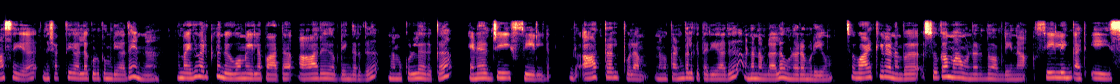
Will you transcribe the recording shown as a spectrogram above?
ஆசையை இந்த சக்தியால கொடுக்க முடியாதா என்ன? நம்ம இது வரைக்கும் இந்த உவமையில பார்த்த ஆறு அப்படிங்கிறது நமக்குள்ள இருக்க எனர்ஜி ஃபீல்டு ஒரு ஆற்றல் புலம். நம்ம கண்களுக்கு தெரியாது ஆனால் நம்மளால உணர முடியும். ஸோ வாழ்க்கையில நம்ம சுகமா உணர்ந்தோம் அப்படின்னா ஃபீலிங் அட் ஈஸ்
